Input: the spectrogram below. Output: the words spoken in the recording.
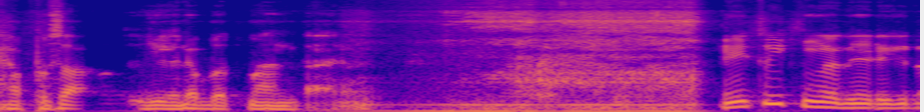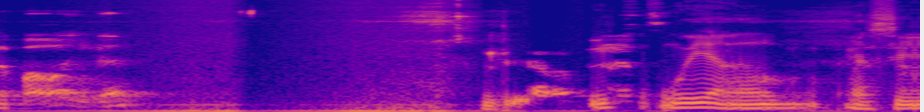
hapus satu juga ada buat mantan itu tinggal dari kita bawain kan? Uyang kasih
